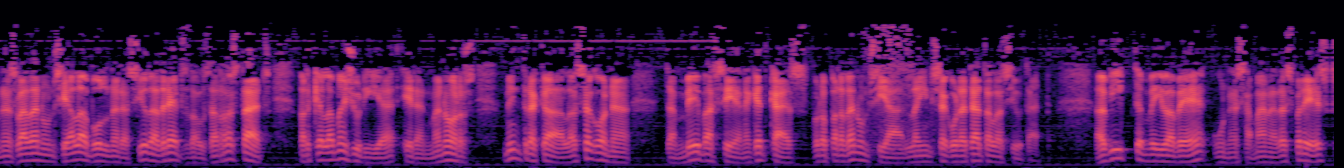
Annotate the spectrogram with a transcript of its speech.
on es va denunciar la vulneració de drets dels arrestats perquè la majoria eren menors, mentre que la segona també va ser en aquest cas, però per denunciar la inseguretat a la ciutat. A Vic també hi va haver, una setmana després,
